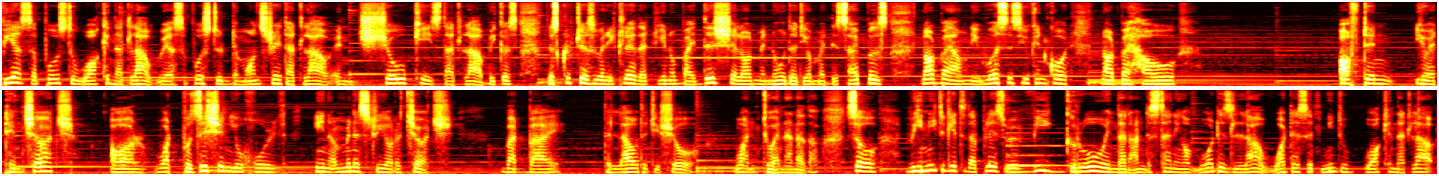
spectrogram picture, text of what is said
we are supposed to walk in that love. We are supposed to demonstrate that love and showcase that love because the scripture is very clear that, you know, by this shall all men know that you're my disciples, not by how many verses you can quote, not by how often you attend church or what position you hold in a ministry or a church, but by the love that you show one to another. So we need to get to that place where we grow in that understanding of what is love, what does it mean to walk in that love,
